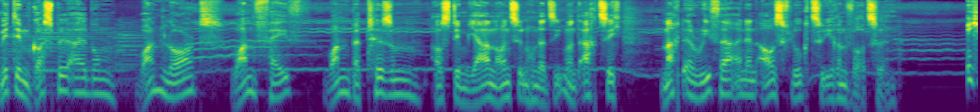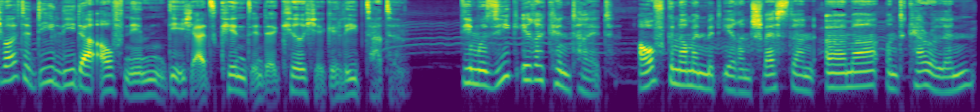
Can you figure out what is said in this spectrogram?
Mit dem Gospelalbum One Lord, One Faith, One Baptism aus dem Jahr 1987 macht Aretha einen Ausflug zu ihren Wurzeln. Ich wollte die Lieder aufnehmen, die ich als Kind in der Kirche geliebt hatte. Die Musik ihrer Kindheit, aufgenommen mit ihren Schwestern Irma und Carolyn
